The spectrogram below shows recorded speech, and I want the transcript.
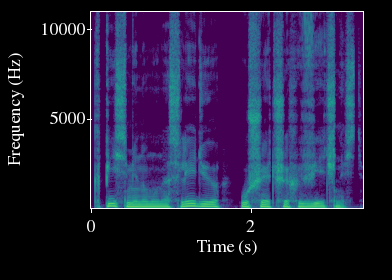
к письменному наследию ушедших в вечность.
